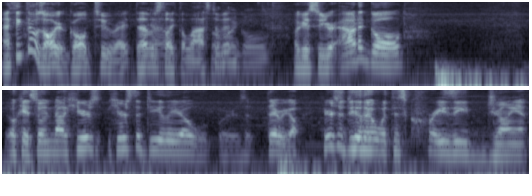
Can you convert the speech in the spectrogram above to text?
And I think that was all your gold too, right? That was like the last of all it. my gold. Okay, so you're out of gold. Okay, so now here's here's the dealio. Where is it? There we go. Here's the dealio with this crazy giant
